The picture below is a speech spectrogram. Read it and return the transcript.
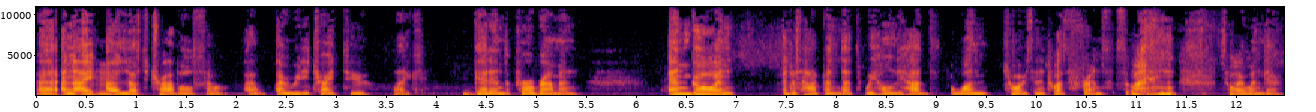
uh, and I mm-hmm. I love to travel, so I I really tried to like get in the program and and go and it just happened that we only had one choice and it was France, so so I went there.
